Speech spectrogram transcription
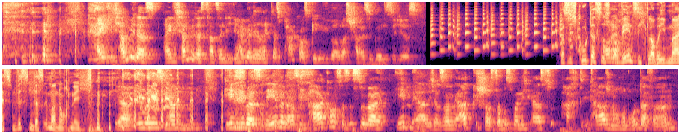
Eigentlich haben wir das. Eigentlich haben wir das tatsächlich. Wir haben ja direkt das Parkhaus gegenüber, was scheiße günstig ist. Das ist gut, dass du es erwähnst. Ich glaube, die meisten wissen das immer noch nicht. Ja, übrigens, wir haben gegenüber das Rewe, da ist ein Parkhaus, das ist sogar ebenerdig, also im Erdgeschoss, da muss man nicht erst acht Etagen hoch und runter fahren.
